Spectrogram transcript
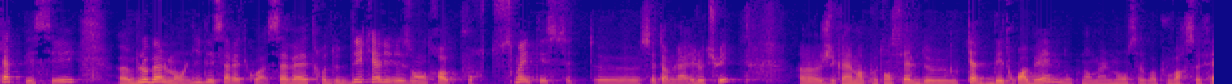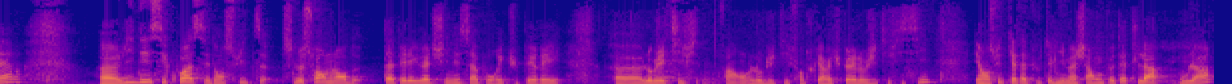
4 PC. Euh, globalement, l'idée ça va être quoi? Ça va être de décaler les zoanthropes pour smiter cet, euh, cet homme-là et le tuer. Euh, J'ai quand même un potentiel de 4 D3 BM, donc normalement ça doit pouvoir se faire. L'idée c'est quoi? C'est d'ensuite, le Swarmlord, taper les Gretchen et ça pour récupérer l'objectif, enfin l'objectif, en tout cas récupérer l'objectif ici, et ensuite catapulter le Limacharon peut-être là ou là,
